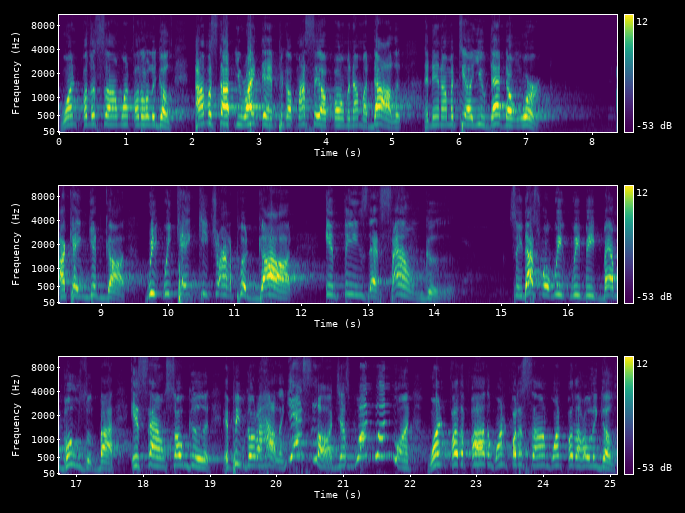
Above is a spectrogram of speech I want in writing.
one for the Son, one for the Holy Ghost. I'm going to stop you right there and pick up my cell phone and I'm going to dial it. And then I'm going to tell you that don't work. I can't get God. We, we can't keep trying to put God in things that sound good. See, that's what we, we be bamboozled by. It sounds so good. And people go to hollering, yes, Lord, just one, one, one. One for the Father, one for the Son, one for the Holy Ghost.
